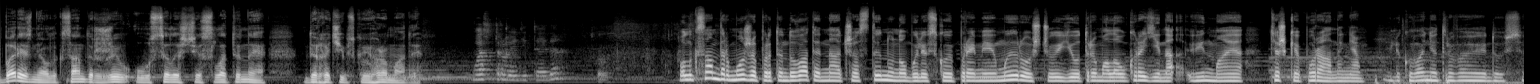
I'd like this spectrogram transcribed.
березня Олександр жив у селищі Слатине Дергачівської громади. У вас троє дітей, так? Олександр може претендувати на частину Нобелівської премії миру, що її отримала Україна. Він має тяжке поранення. Лікування триває і досі.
